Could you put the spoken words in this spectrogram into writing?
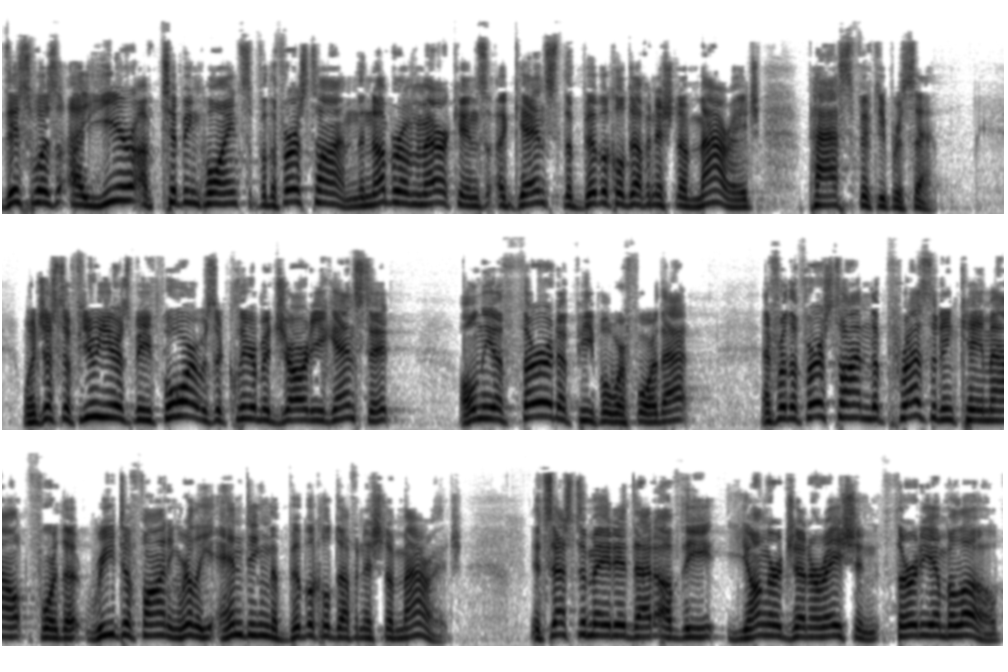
this was a year of tipping points. For the first time, the number of Americans against the biblical definition of marriage passed 50%. When just a few years before it was a clear majority against it, only a third of people were for that. And for the first time, the president came out for the redefining, really ending the biblical definition of marriage. It's estimated that of the younger generation, 30 and below,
